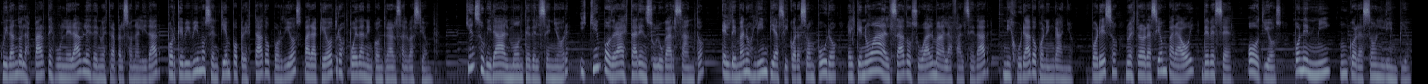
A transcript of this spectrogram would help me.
cuidando las partes vulnerables de nuestra personalidad porque vivimos en tiempo prestado por Dios para que otros puedan encontrar salvación. ¿Quién subirá al monte del Señor? ¿Y quién podrá estar en su lugar santo? El de manos limpias y corazón puro, el que no ha alzado su alma a la falsedad ni jurado con engaño. Por eso, nuestra oración para hoy debe ser, oh Dios, pon en mí un corazón limpio,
